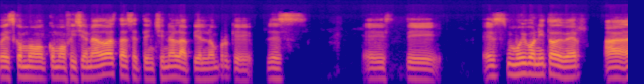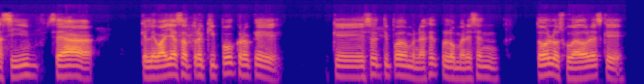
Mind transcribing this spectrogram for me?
pues como, como aficionado hasta se te enchina la piel, ¿no? Porque es, este, es muy bonito de ver, así sea que le vayas a otro equipo, creo que, que ese tipo de homenajes pues lo merecen todos los jugadores que,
